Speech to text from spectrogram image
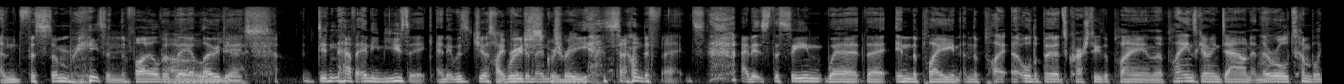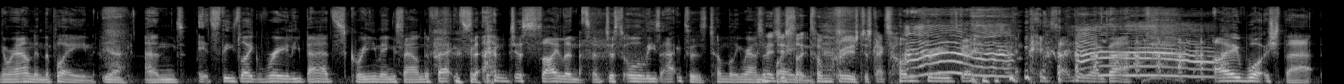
and for some reason, the file that they Oh, uploaded. yes. Didn't have any music, and it was just High-pitched rudimentary sound effects. And it's the scene where they're in the plane, and the pla- all the birds crash through the plane, and the plane's going down, and they're all tumbling around in the plane Yeah. and it's these like really bad screaming sound effects and just silence of just all these actors tumbling around Isn't the it plane. just like Tom Cruise just going, Tom Cruise going exactly like that. I watched that.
